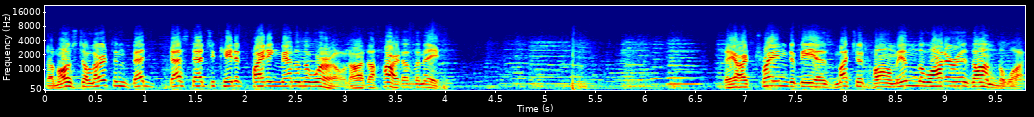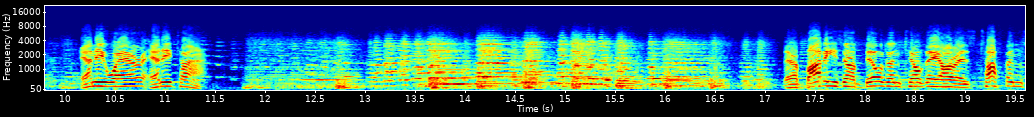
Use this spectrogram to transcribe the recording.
The most alert and best educated fighting men in the world are the heart of the Navy. They are trained to be as much at home in the water as on the water, anywhere, anytime. Their bodies are built until they are as tough and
